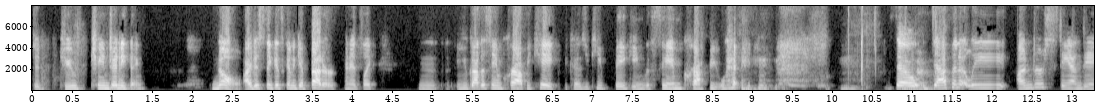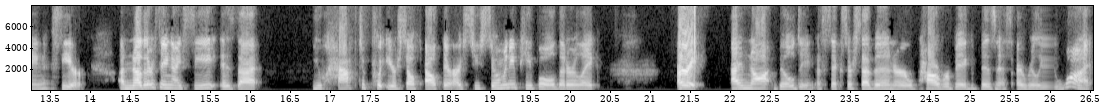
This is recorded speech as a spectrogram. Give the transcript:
did you change anything? no, I just think it's going to get better. And it's like, you got the same crappy cake because you keep baking the same crappy way. so, yeah. definitely understanding fear. Another thing I see is that you have to put yourself out there. I see so many people that are like, all right, I'm not building a six or seven or however big business I really want.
